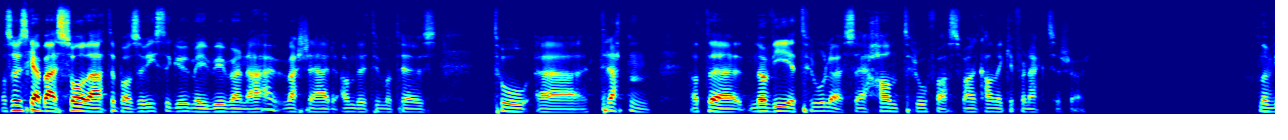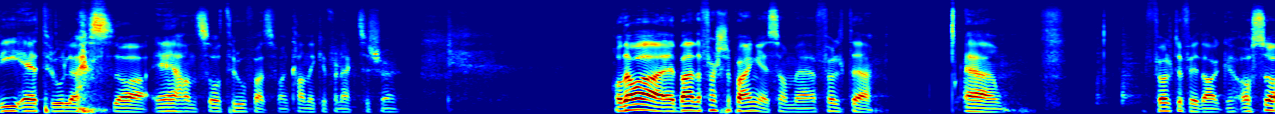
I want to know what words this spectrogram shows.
Og så husker jeg bare så det etterpå, så viste Gud meg i Bibelen det her verset her, 2. Timoteus 2, eh, 13, at eh, når vi er troløse, så er han trofast, for han kan ikke fornekte seg sjøl. Når vi er troløse, så er han så trofast, for han kan ikke fornekte seg sjøl. Og Det var bare det første poenget som jeg følte, eh, følte for i dag. Og så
